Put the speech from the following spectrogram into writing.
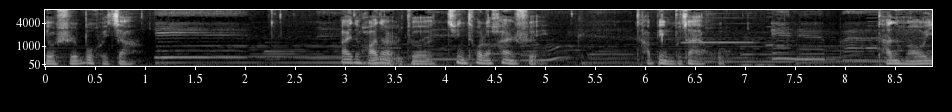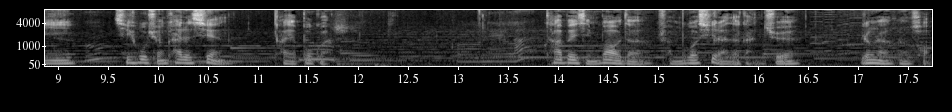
有时不回家。爱德华的耳朵浸透了汗水，他并不在乎。他的毛衣几乎全开了线，他也不管。他被紧抱的喘不过气来的感觉仍然很好。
